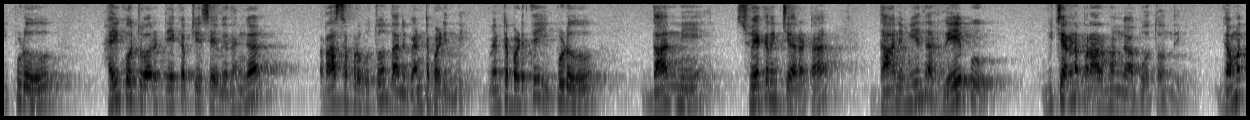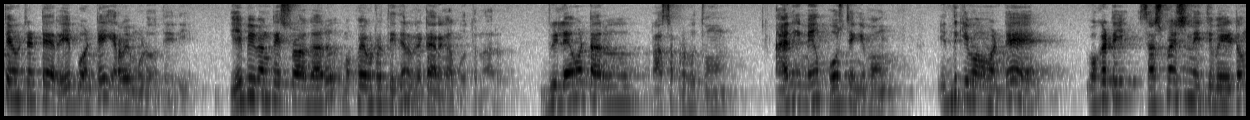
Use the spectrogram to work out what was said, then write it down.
ఇప్పుడు హైకోర్టు వారు టేకప్ చేసే విధంగా రాష్ట్ర ప్రభుత్వం దాన్ని వెంటపడింది. వెంటపడితే ఇప్పుడు దాన్ని స్వీకరించారట. దాని మీద రేపు విచారణ ప్రారంభం కాబోతోంది. గమ్మత్ ఏమిటంటే రేపు అంటే ఇరవై మూడవ తేదీ. ఏబి వెంకటేశ్వరరావు గారు ముప్పై ఒకటో తేదీన రిటైర్ కాబోతున్నారు. వీళ్ళు ఏమంటారు రాష్ట్ర ప్రభుత్వం ఆయనకి మేము పోస్టింగ్ ఇవ్వం. ఎందుకు ఇవ్వమంటే ఒకటి సస్పెన్షన్ ఎత్తివేయడం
